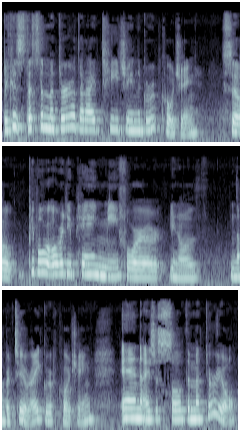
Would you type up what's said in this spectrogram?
because that's the material that I teach in the group coaching. So people were already paying me for you know number two, right, group coaching, and I just sold the material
